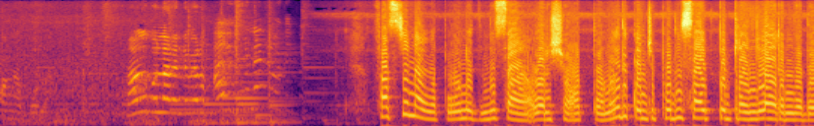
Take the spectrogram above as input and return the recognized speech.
வாங்க போகலாம் வாங்க போகலாம் ரெண்டு பேரும். ஃபஸ்ட்டு நாங்கள் போனது வந்து சா ஒரு ஷாப் போனோம். இது கொஞ்சம் புதுசாக இப்போ ட்ரெண்டில் இருந்தது.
